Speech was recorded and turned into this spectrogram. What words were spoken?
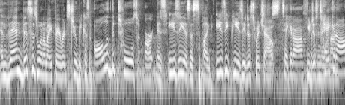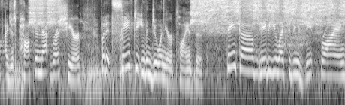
And then this is one of my favorites too because all of the tools are as easy as a, like easy peasy to switch out. just take it off you just take it off. I just popped in that brush here. But it's safe to even do on your appliances. Think of maybe you like to do deep frying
